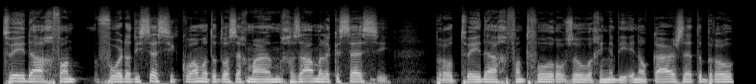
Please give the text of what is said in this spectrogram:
twee dagen van voordat die sessie kwam, want het was zeg maar een gezamenlijke sessie. Bro, twee dagen van tevoren of zo, we gingen die in elkaar zetten, bro.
